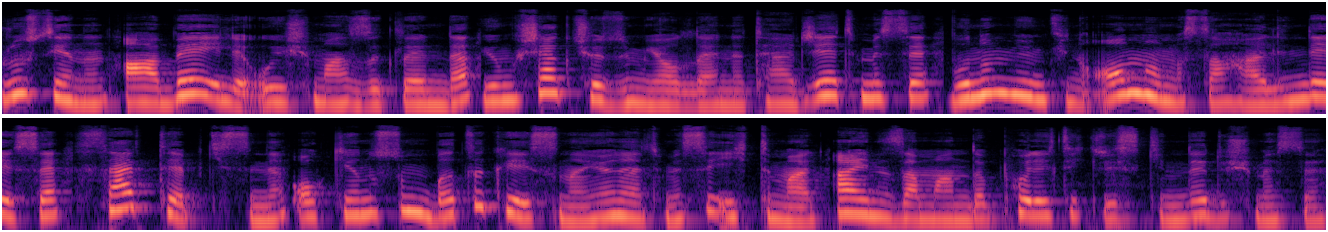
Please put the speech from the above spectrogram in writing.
Rusya'nın AB ile uyuşmazlıklarında yumuşak çözüm çözüm yollarını tercih etmesi, bunun mümkün olmaması halinde ise sert tepkisini okyanusun batı kıyısına yöneltmesi ihtimal. Aynı zamanda politik riskinde düşmesi.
